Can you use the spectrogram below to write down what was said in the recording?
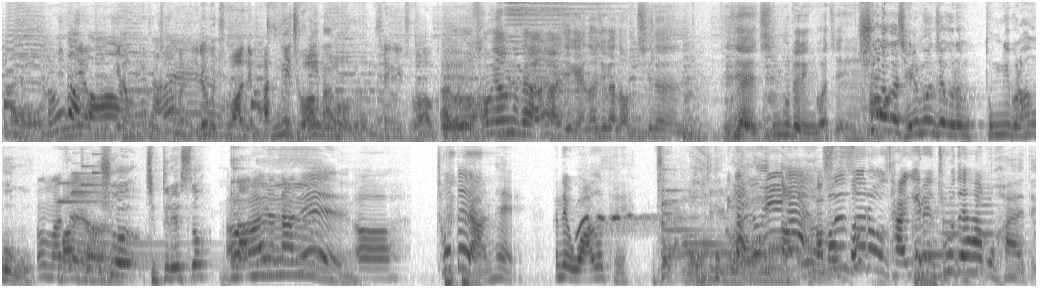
민니야 무기랑 그런 정말 이런 거 좋아하네. 파티 둘이 정이 많고 좋아하고 그렇네. 생일 좋아하고. 아, 그리고 성향상 아직 에너지가 넘치는 이제 친구들인 거지. 슈아가 제일 먼저 그럼 독립을 한 거고. 어, 맞아요. 슈아 집들이 했어? 나는 나는 어, 초대를 안 해. 근데 와도 돼. 그러니까 우리가 스스로 자기를 초대하고 가야 돼.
